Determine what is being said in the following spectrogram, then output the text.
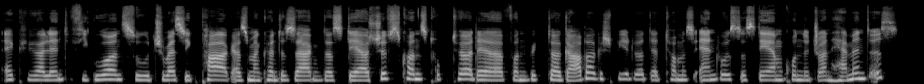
äquivalente Figuren zu Jurassic Park. Also man könnte sagen, dass der Schiffskonstrukteur, der von Victor Garber gespielt wird, der Thomas Andrews, dass der im Grunde John Hammond ist,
